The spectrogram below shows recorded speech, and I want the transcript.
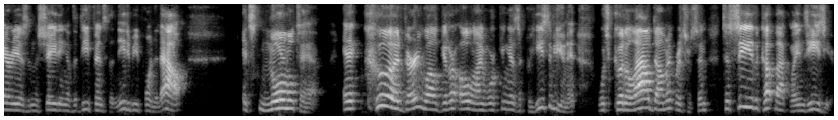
areas and the shading of the defense that need to be pointed out, it's normal to him. And it could very well get our O line working as a cohesive unit, which could allow Dominic Richardson to see the cutback lanes easier.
